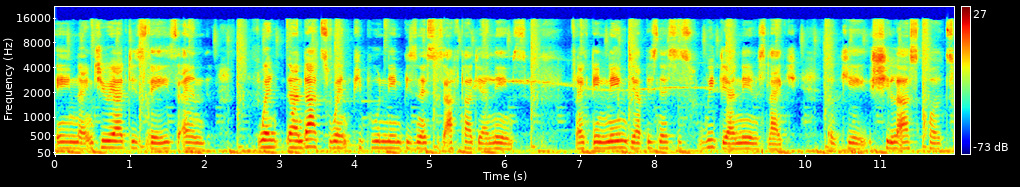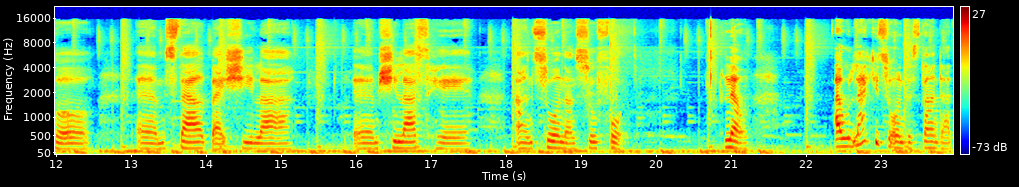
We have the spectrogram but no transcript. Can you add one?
in Nigeria these days, and when and that's when people name businesses after their names. Like they name their businesses with their names like okay sheila's culture um, styled by sheila um, sheila's hair and so on and so forth. Now i would like you to understand that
